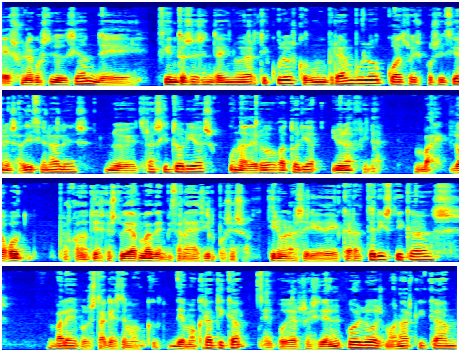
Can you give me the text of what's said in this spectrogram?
Es una constitución de 169 artículos con un preámbulo, cuatro disposiciones adicionales, nueve transitorias, una derogatoria y una final. Vale, luego, pues cuando tienes que estudiarla te empiezan a decir, pues eso, tiene una serie de características, ¿vale? Pues está que es democrática, el poder reside en el pueblo, es monárquica,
